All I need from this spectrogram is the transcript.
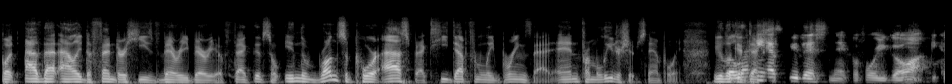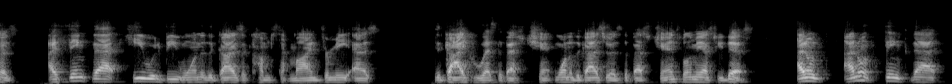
But as that alley defender, he's very, very effective. So in the run support aspect, he definitely brings that. And from a leadership standpoint, you look well, at. Let Dex- me ask you this, Nick, before you go on, because I think that he would be one of the guys that comes to mind for me as the guy who has the best chance, one of the guys who has the best chance. But let me ask you this: I don't, I don't think that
